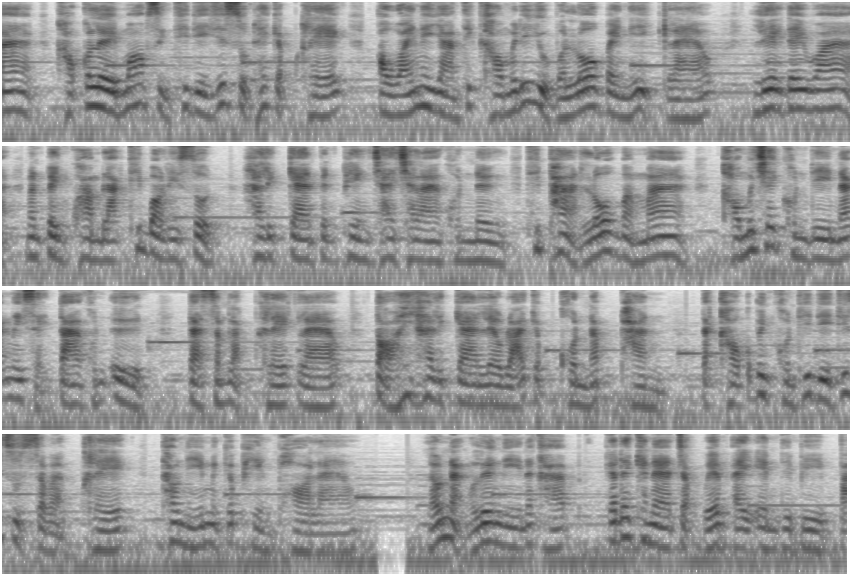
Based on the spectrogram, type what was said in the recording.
มาก เขาก็เลยมอบสิ่งที่ดีที่สุดให้กับเคลกเอาไว้ในยามที่เขาไม่ได้อยู่บนโลกใบนี้อีกแล้ว เรียกได้ว่ามันเป็นความรักที่บริสุทธิ์ฮาริแกนเป็นเพียงชายชราคนหนึ่งที่ผ่านโลกมามาก เขาไม่ใช่คนดีนักในสายตาคนอื่น แต่สำหรับเคลกแล้ว ต่อให้ฮาริแกนเลวร้ายกับคนนับพัน แต่เขาก็เป็นคนที่ดีที่สุดสำหรับเคลกเท่านี้มันก็เพียงพอแล้ว แล้วหนังเรื่องนี้นะครับ ก็ได้คะแนนจากเว็บ IMDb ไป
